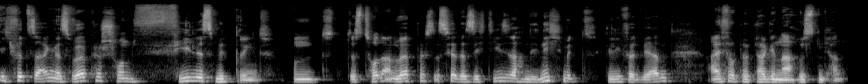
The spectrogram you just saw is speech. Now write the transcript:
ich würde sagen, dass WordPress schon vieles mitbringt. Und das Tolle an WordPress ist ja, dass ich die Sachen, die nicht mitgeliefert werden, einfach per Plugin nachrüsten kann.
